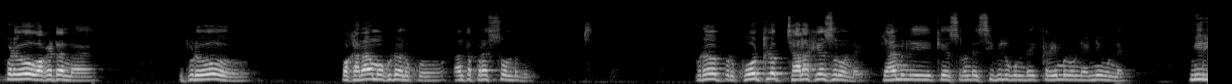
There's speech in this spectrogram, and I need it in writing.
ఇప్పుడు ఒకటన్నా ఇప్పుడు ఒక అనామకుడు అనుకో అంత ప్రెస్ ఉండదు. ఇప్పుడు ఇప్పుడు కోర్టులో చాలా కేసులు ఉన్నాయి. ఫ్యామిలీ కేసులు ఉన్నాయి సివిల్ ఉన్నాయి క్రైమ్లు ఉన్నాయి అన్నీ ఉన్నాయి. మీరు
